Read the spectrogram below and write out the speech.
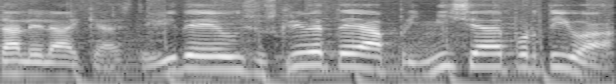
dale like a este video y suscríbete a Primicia Deportiva.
